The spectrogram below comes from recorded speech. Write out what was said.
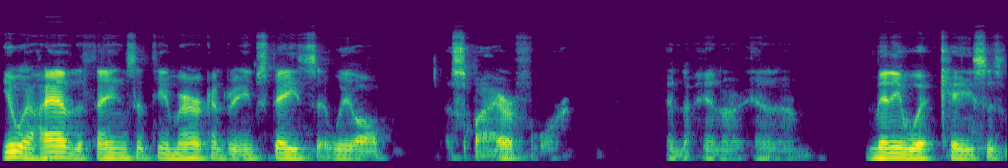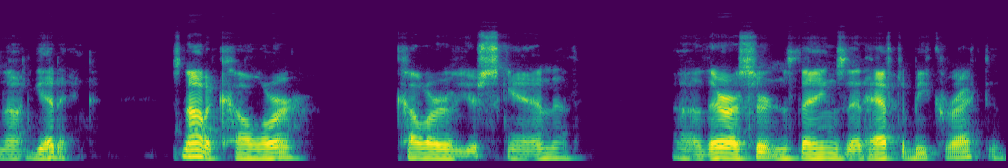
You will have the things that the American dream states that we all aspire for and, are, and are many cases not getting. It's not a color, color of your skin. Uh, there are certain things that have to be corrected.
